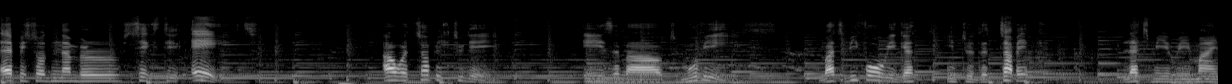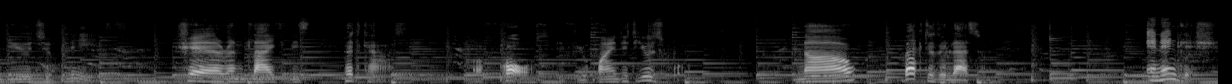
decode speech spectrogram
episode number 68. Our topic today is about movies. But before we get into the topic, let me remind you to please share and like this podcast. Of course, if you find it useful. Now, back to the lesson. In English,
